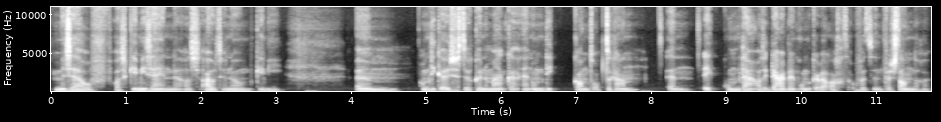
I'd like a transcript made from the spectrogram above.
mezelf als Kimmy zijnde, als autonoom Kimmy, um, om die keuzes te kunnen maken en om die kant op te gaan. En ik kom daar, als ik daar ben, kom ik er wel achter of het een verstandige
